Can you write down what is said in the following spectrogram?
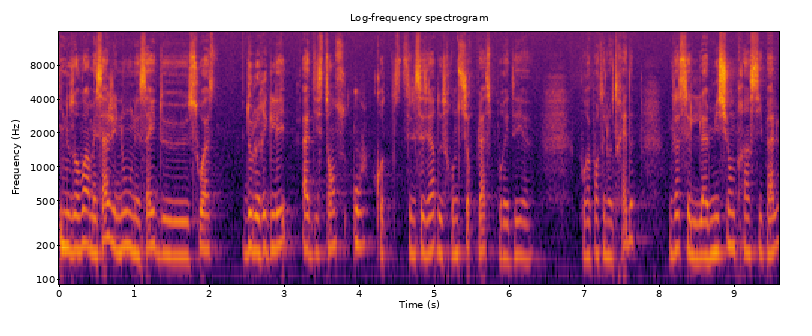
Il nous envoie un message et nous, on essaye de soit de le régler à distance ou, quand c'est nécessaire, de se rendre sur place pour aider, euh, pour apporter notre aide. Donc ça, c'est la mission principale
